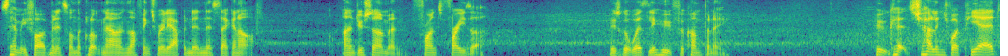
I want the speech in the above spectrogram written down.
75 minutes on the clock now and nothing's really happened in this second half. Andrew Surman, Franz Fraser, who's got Wesley Hoedt for company. Hoedt gets challenged by Pied,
